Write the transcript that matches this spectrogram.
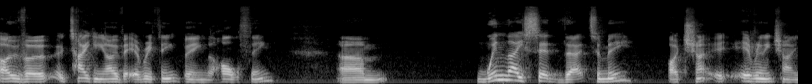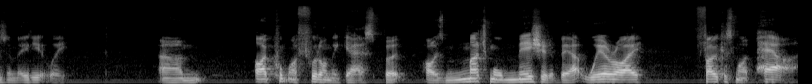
over taking over everything, being the whole thing. Um, when they said that to me, I cha- everything changed immediately. Um, I put my foot on the gas, but I was much more measured about where I focused my power.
